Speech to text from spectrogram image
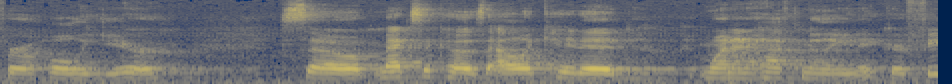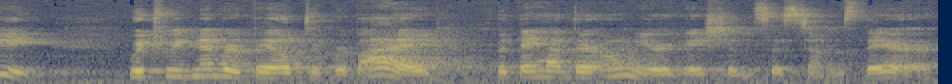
for a whole year. So Mexico's allocated one and a half million acre feet, which we've never failed to provide, but they have their own irrigation systems there.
